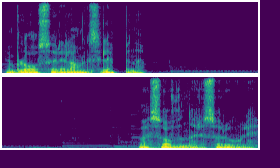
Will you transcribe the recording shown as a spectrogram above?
Jeg blåser det langs leppene, og jeg sovner så rolig.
